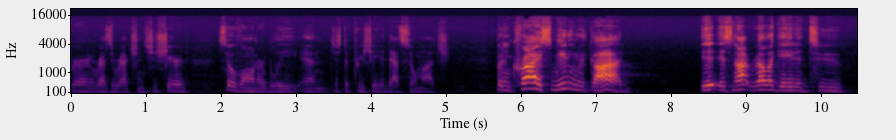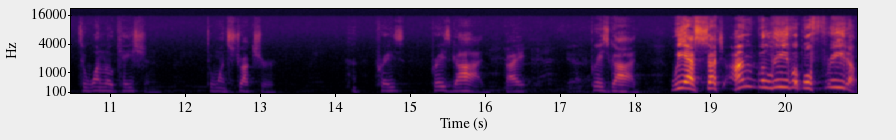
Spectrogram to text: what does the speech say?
burial, and resurrection. She shared so vulnerably and just appreciated that so much. But in Christ, meeting with God is not relegated to, to one location, to one structure. praise, praise God, right? Praise God. We have such unbelievable freedom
